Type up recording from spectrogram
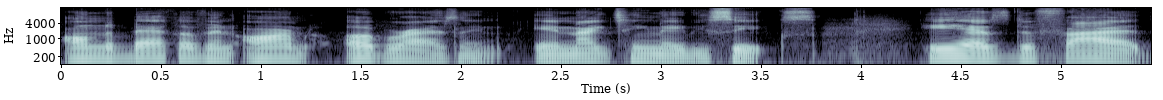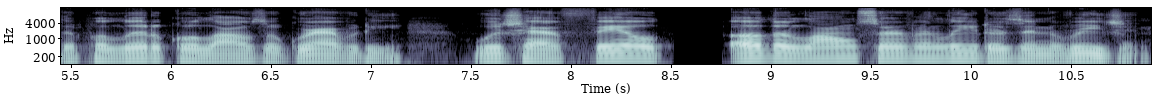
on the back of an armed uprising in 1986. He has defied the political laws of gravity, which have failed other long serving leaders in the region.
